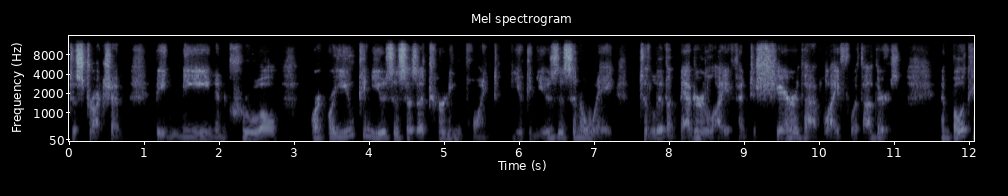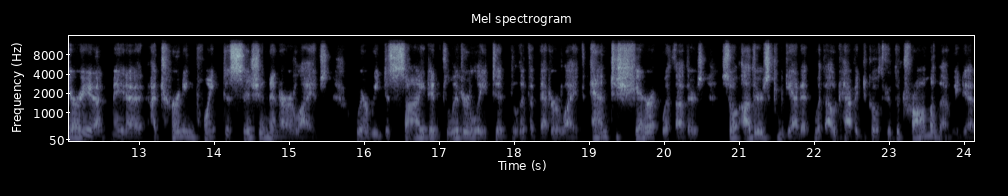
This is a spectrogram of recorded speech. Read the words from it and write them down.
destruction, being mean and cruel. Or, or you can use this as a turning point. You can use this in a way to live a better life and to share that life with others. And both Harriet made a, a turning point decision in our lives where we decided literally to live a better life and to share it with others so others can get it without having to go through the trauma that we did.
